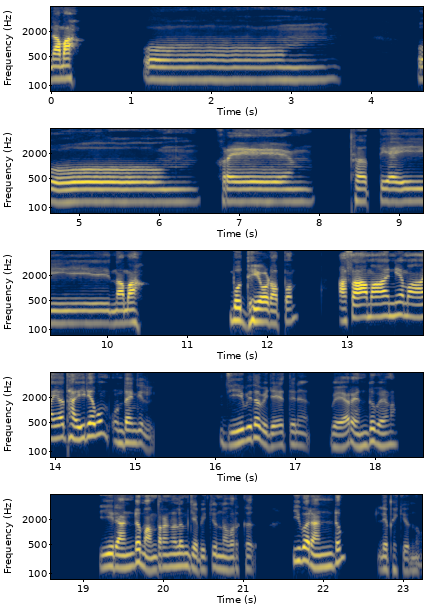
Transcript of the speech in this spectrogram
നമ. ഓം ഓം ഹ്രേം പ്രത്യൈ നമ. ബുദ്ധിയോടൊപ്പം അസാമാന്യമായ ധൈര്യവും ഉണ്ടെങ്കിൽ ജീവിത വിജയത്തിന് വേറെ എന്തു വേണം? ഈ രണ്ട് മന്ത്രങ്ങളും ജപിക്കുന്നവർക്ക് ഇവ രണ്ടും ലഭിക്കുന്നു.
